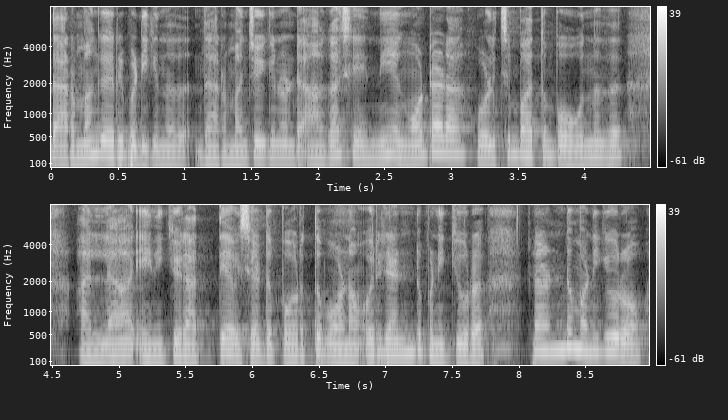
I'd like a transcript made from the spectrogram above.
ധർമ്മം കയറി പിടിക്കുന്നത്. ധർമ്മം ചോദിക്കുന്നുണ്ട് ആകാശ് നീ എങ്ങോട്ടാടാ? ഒളിച്ചും പാത്തും പോകുന്നത്? അല്ല എനിക്കൊരു അത്യാവശ്യമായിട്ട് പുറത്ത് പോകണം ഒരു രണ്ട് മണിക്കൂർ രണ്ട് മണിക്കൂറോ?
